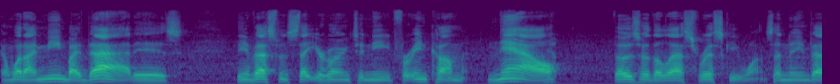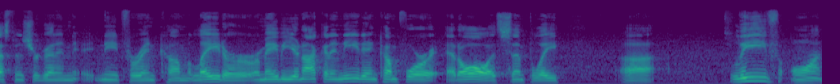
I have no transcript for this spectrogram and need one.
And what I mean by that is the investments that you're going to need for income now, those are the less risky ones. And the investments you're going to need for income later, or maybe you're not going to need income for at all, it's simply uh, leave on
